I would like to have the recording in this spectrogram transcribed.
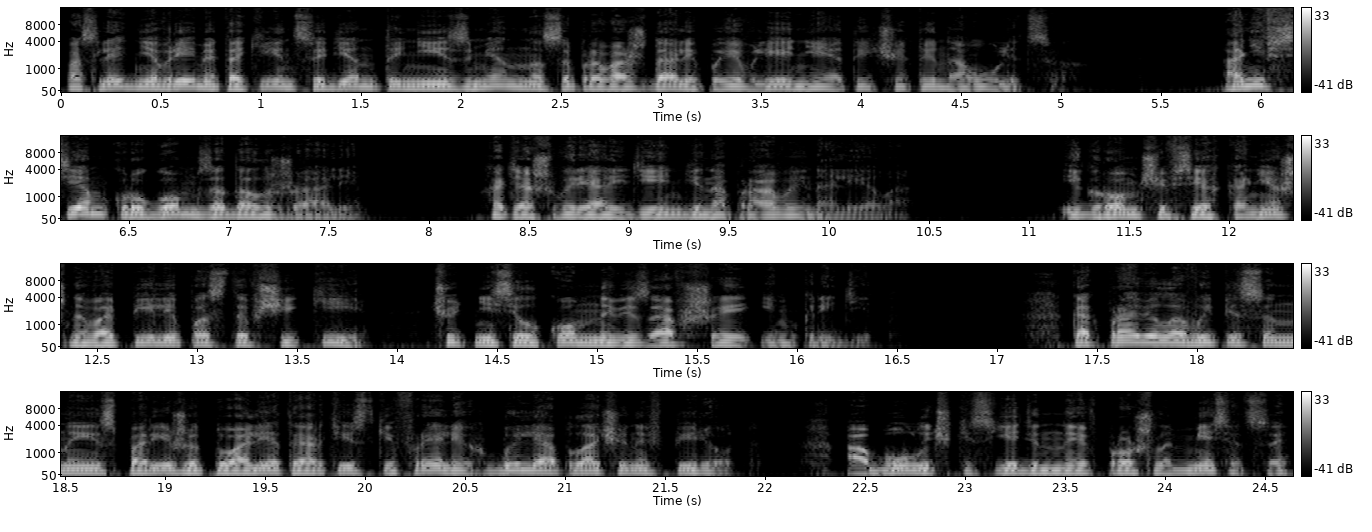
Последнее время такие инциденты неизменно сопровождали появление этой четы на улицах. Они всем кругом задолжали, хотя швыряли деньги направо и налево. И громче всех, конечно, вопили поставщики, чуть не силком навязавшие им кредит. Как правило, выписанные из Парижа туалеты артистки Фрелих были оплачены вперед, а булочки, съеденные в прошлом месяце,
